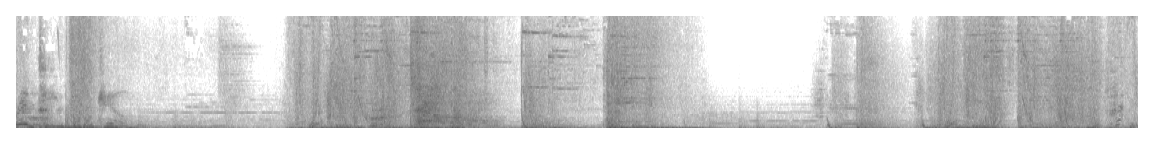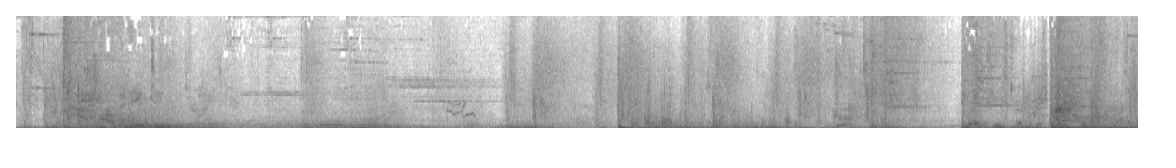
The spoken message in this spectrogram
Red team double kill. Summoner has disconnected.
